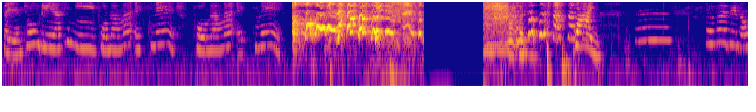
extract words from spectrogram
แต่ยังโชคดีนะที่มีโฟมล้างหน้า X เน่โฟมล้างหน้า X เน่ วาย เราได้ดีเนาะ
